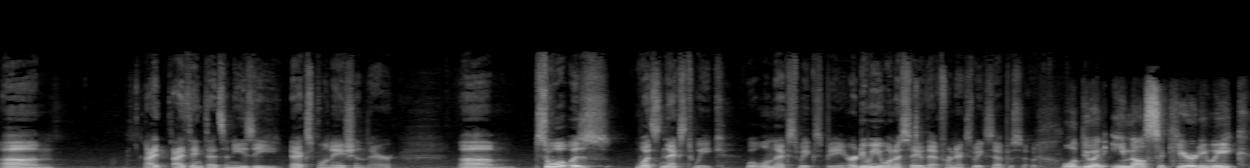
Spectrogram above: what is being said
Um, I I think that's an easy explanation there. Um, so what was what's next week? What will next week's be, or do you want to save that for next week's episode? We'll do an email security week.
